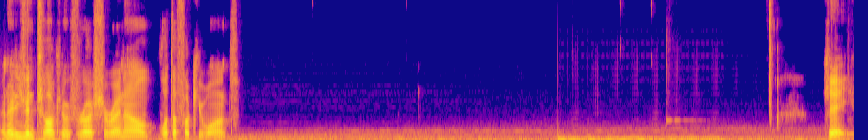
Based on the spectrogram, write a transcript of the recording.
I'm not even talking with Russia right now. What the fuck you want? Okay.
